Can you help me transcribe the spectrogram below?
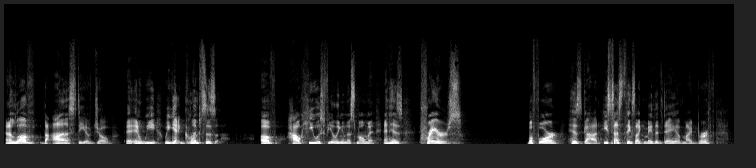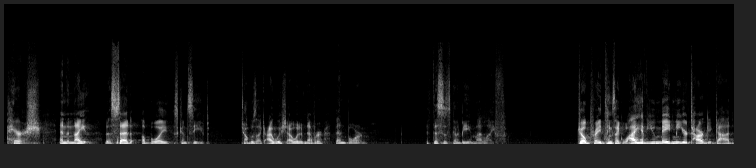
And I love the honesty of Job. And we, we get glimpses of how he was feeling in this moment and his prayers before his God. He says things like, May the day of my birth perish, and the night that said a boy is conceived. Job was like, I wish I would have never been born if this is going to be my life. Job prayed things like, Why have you made me your target, God?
